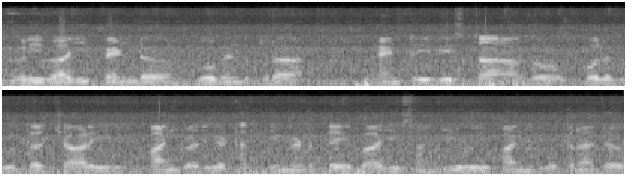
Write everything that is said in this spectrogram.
ਅਗਲੀ ਬਾਜੀ ਪਿੰਡ ਗੋਬਿੰਦਪੁਰਾ ਐਂਟਰੀ ਫੀਸ 1700 ਕੁੱਲ ਕਬੂਤਰ 40 5:38 ਮਿੰਟ ਤੇ ਬਾਜੀ ਸਾਂਝੀ ਹੋਈ ਪੰਜ ਕਬੂਤਰਾਂ 'ਚ।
